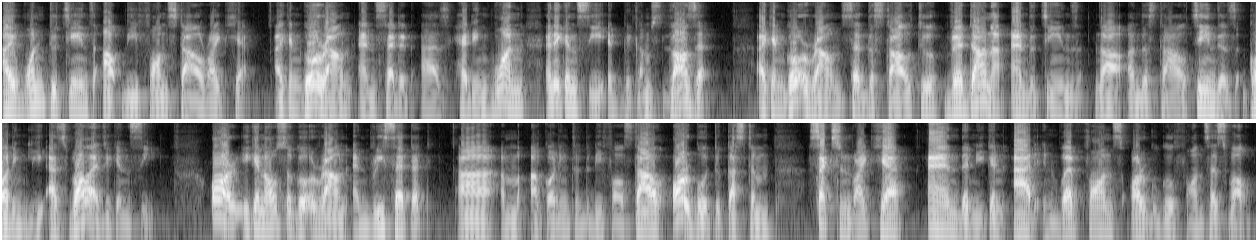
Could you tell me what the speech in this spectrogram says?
I want to change out the font style right here. I can go around and set it as heading 1 and you can see it becomes larger. I can go around, set the style to Verdana and the change uh, and the style changes accordingly as well as you can see. Or you can also go around and reset it uh, um, according to the default style or go to custom section right here and then you can add in web fonts or Google fonts as well.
